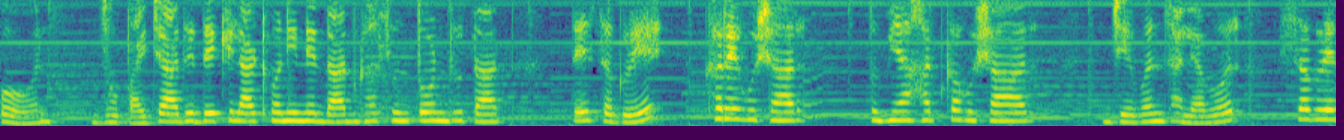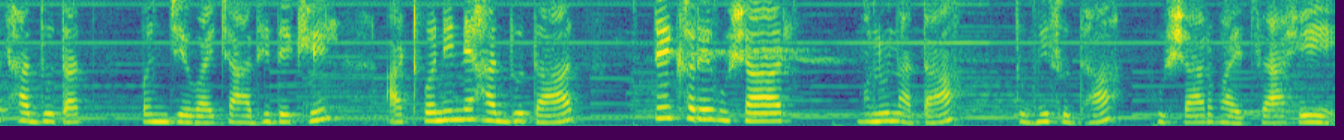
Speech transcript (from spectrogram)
पण झोपायच्या आधी देखील आठवणीने दात घासून तोंड धुतात. ते सगळे खरे हुशार. तुम्ही आहात का हुशार? जेवण झाल्यावर सगळेच हात धुतात. पण जेवायच्या आधी देखील आठवणीने हात धुतात. ते खरे हुशार. म्हणून आता तुम्हीसुद्धा हुशार व्हायचं आहे.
